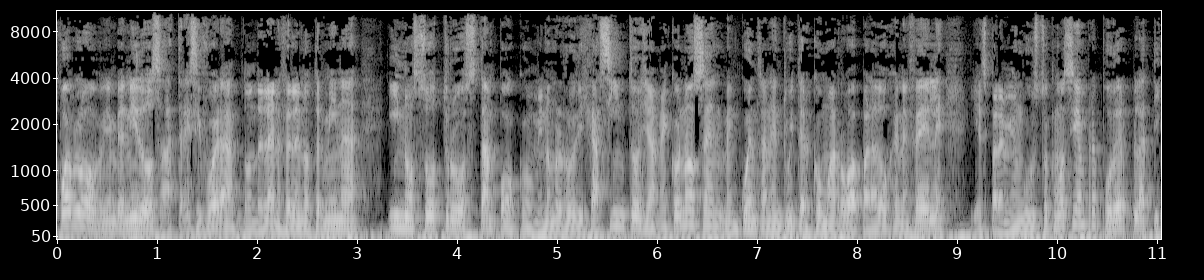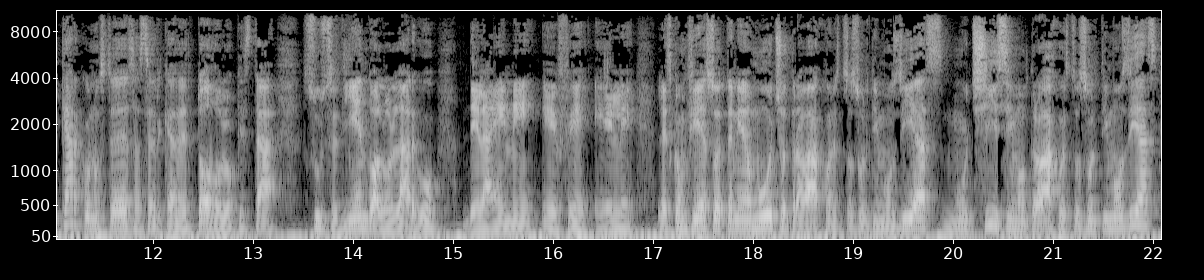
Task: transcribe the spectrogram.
pueblo, bienvenidos a Tres y Fuera, donde la NFL no termina y nosotros tampoco. Mi nombre es Rudy Jacinto, ya me conocen, me encuentran en Twitter como arroba NFL y es para mí un gusto, como siempre, poder platicar con ustedes acerca de todo lo que está sucediendo a lo largo de la NFL. Les confieso, he tenido mucho trabajo en estos últimos días, muchísimo trabajo estos últimos días,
